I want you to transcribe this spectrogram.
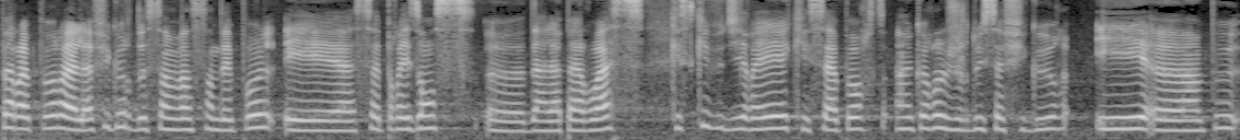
par rapport à la figure de Saint Vincent de Paul et à sa présence euh, dans la paroisse. Qu'est-ce qui vous dirait que ça apporte encore aujourd'hui sa figure et euh, un peu,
